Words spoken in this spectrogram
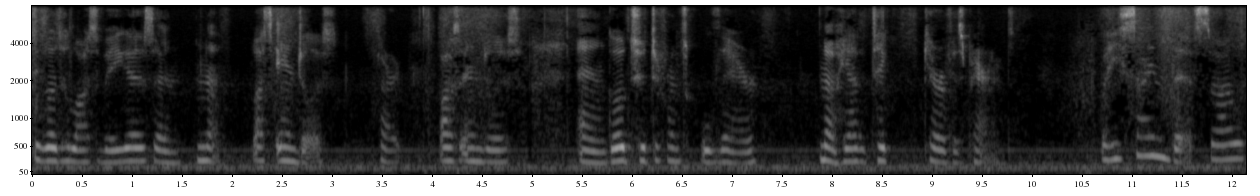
to go to Las Vegas and no Los Angeles. Sorry, Los Angeles, and go to a different school there. No, he had to take care of his parents. But he signed this, so I will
